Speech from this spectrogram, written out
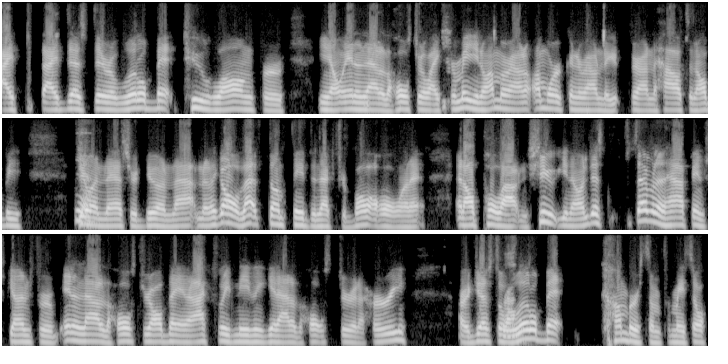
I I just they're a little bit too long for you know, in and out of the holster. Like for me, you know, I'm around, I'm working around the, around the house and I'll be doing yeah. this or doing that. And they're like, oh, that stump needs an extra bullet hole in it. And I'll pull out and shoot, you know, and just seven and a half inch guns for in and out of the holster all day and actually needing to get out of the holster in a hurry are just a right. little bit cumbersome for me. So,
